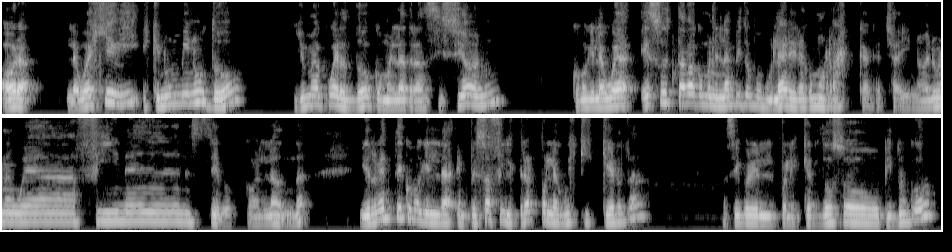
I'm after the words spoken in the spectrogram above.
Ahora, la wea heavy es que en un minuto yo me acuerdo como en la transición, como que la wea, eso estaba como en el ámbito popular, era como rasca, ¿cachai? No era una wea fina, no sé, pues, como en la onda. Y de repente como que la, empezó a filtrar por la whisky izquierda, así por el, por el izquierdoso pituco,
